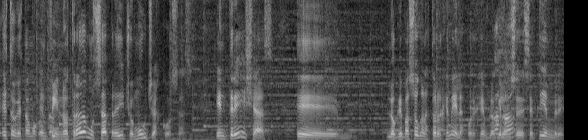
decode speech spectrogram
esto que estamos En contando. fin, Nostradamus ha predicho muchas cosas. Entre ellas, eh, lo que pasó con las Torres Gemelas, por ejemplo, aquel Ajá. 11 de septiembre,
